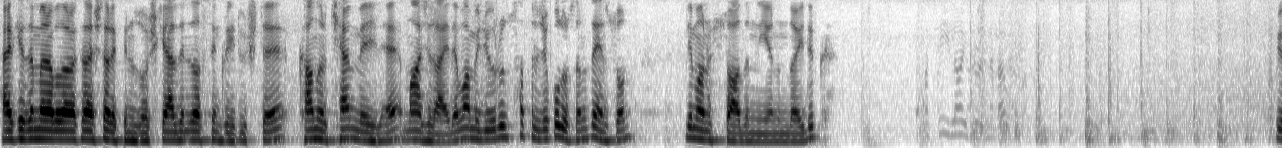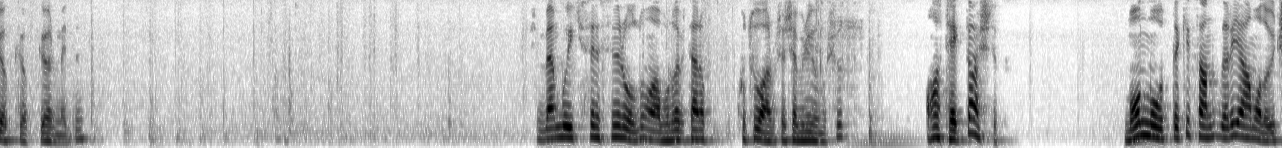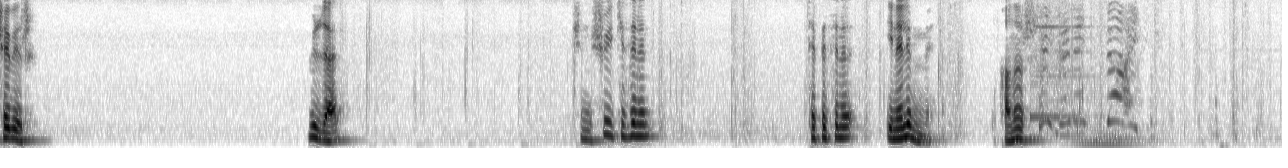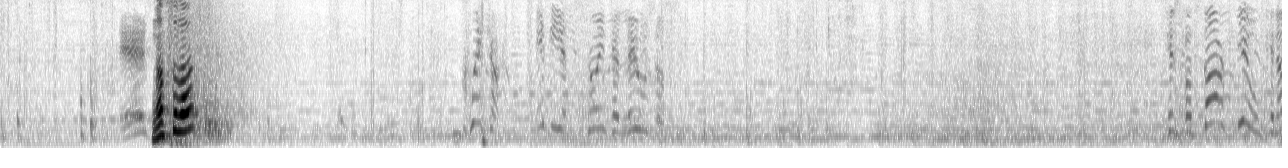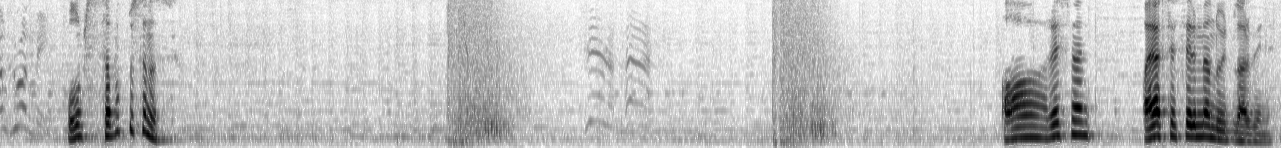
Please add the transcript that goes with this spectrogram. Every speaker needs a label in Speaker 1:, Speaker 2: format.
Speaker 1: Herkese merhabalar arkadaşlar. Hepiniz hoş geldiniz. Assassin's Creed 3'te Connor Kenway ile maceraya devam ediyoruz. Hatırlayacak olursanız en son liman üstadının yanındaydık. Yok yok görmedin. Şimdi ben bu ikisine sinir oldum ama burada bir tane kutu varmış açabiliyormuşuz. Aha tekte açtık. Monmouth'taki sandıkları yağmala 3'e 1. Güzel. Şimdi şu ikisinin tepesine inelim mi? Kanır. Nasıl
Speaker 2: ha?
Speaker 1: Oğlum siz sapık mısınız? Aa resmen ayak seslerimden duydular beni.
